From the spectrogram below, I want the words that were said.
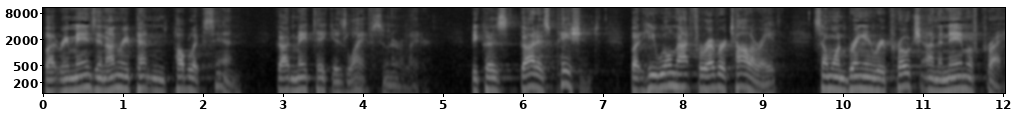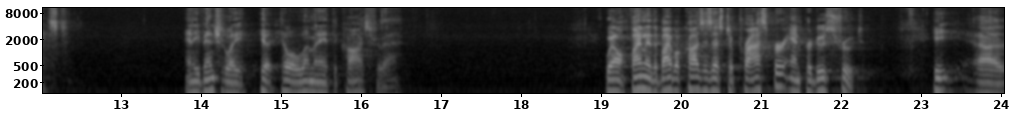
but remains in unrepentant public sin, God may take his life sooner or later. Because God is patient, but he will not forever tolerate someone bringing reproach on the name of Christ. And eventually, he'll, he'll eliminate the cause for that. Well, finally, the Bible causes us to prosper and produce fruit. He, uh,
